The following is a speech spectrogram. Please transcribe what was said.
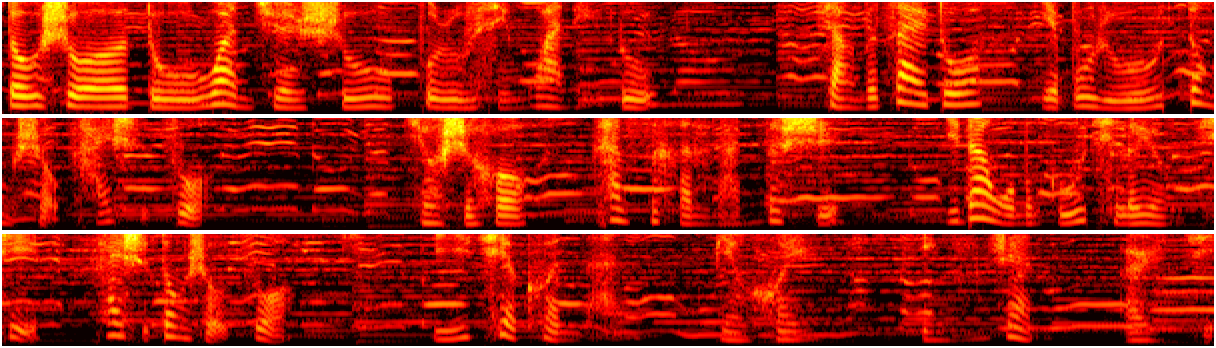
都说读万卷书不如行万里路，想的再多也不如动手开始做。有时候看似很难的事，一旦我们鼓起了勇气，开始动手做。一切困难便会迎刃而解。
